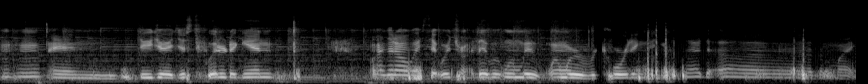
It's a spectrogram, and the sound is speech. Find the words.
hmm And DJ just twittered again. Why is it always that we're trying that when we when we're recording that you decide to uh the mic.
